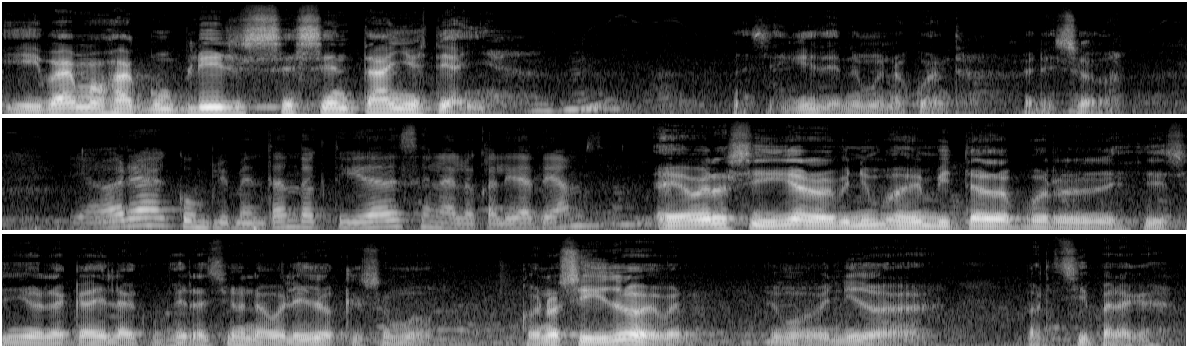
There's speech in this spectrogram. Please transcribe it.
y vamos a cumplir 60 años este año. Así que tenemos unos cuantos, eso. ¿Y ahora cumplimentando actividades en la localidad de Amsterdam? Eh, ahora sí, ahora venimos invitados por este señor acá de la Confederación, abuelos que somos conocidos, bueno, hemos venido a participar acá.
